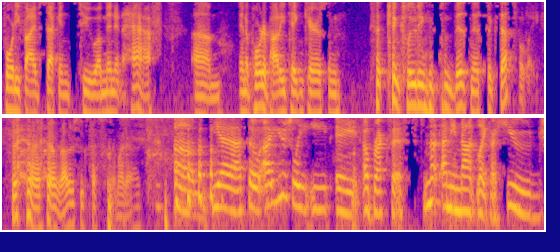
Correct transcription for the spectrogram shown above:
45 seconds to a minute and a half um, in a porta potty taking care of some concluding some business successfully. Rather successfully, I might add. Um, yeah, so I usually eat a, a breakfast. Not, I mean, not like a huge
